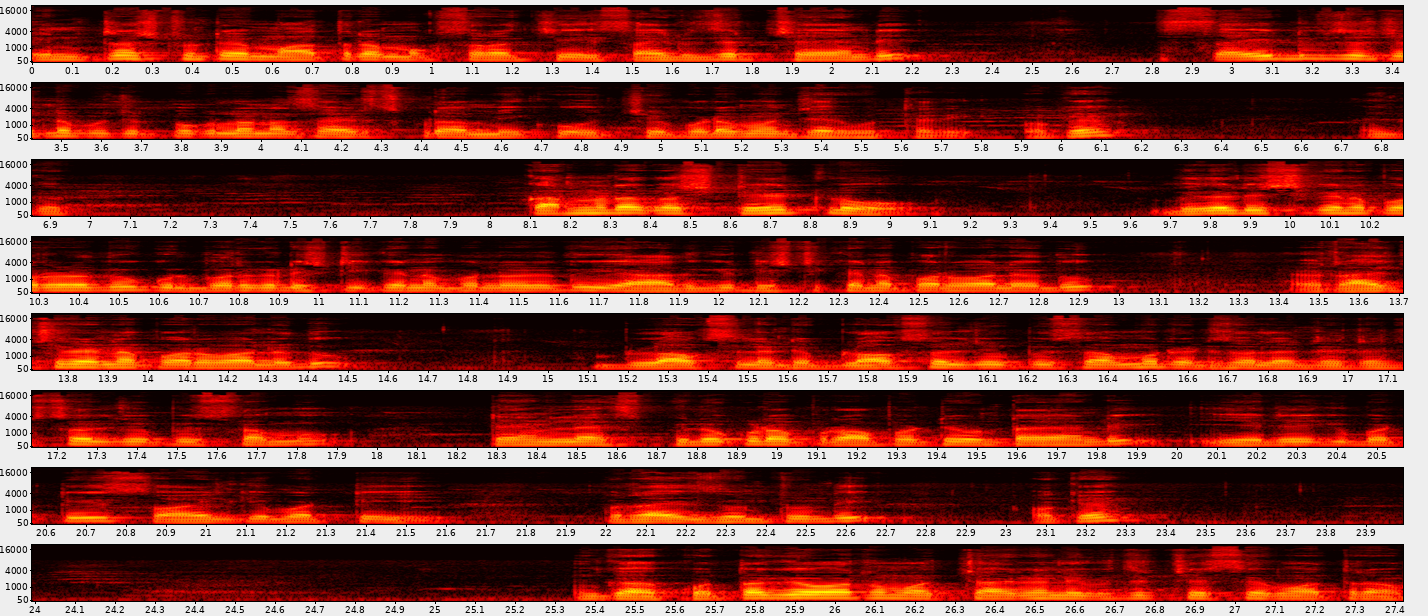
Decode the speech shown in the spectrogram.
ఇంట్రెస్ట్ ఉంటే మాత్రం ఒకసారి వచ్చి సైట్ విజిట్ చేయండి. సైడ్ విజిట్ వచ్చినప్పుడు చుట్టుపక్కల ఉన్న సైడ్స్ కూడా మీకు చూపడం జరుగుతుంది ఓకే? ఇంకా కర్ణాటక స్టేట్లో బీదర్ డిస్టిక్ అయినా పర్వాలేదు గుల్బర్గా డిస్టిక్ అయినా పర్వాలేదు యాదగిరి డిస్టిక్ అయినా పర్వాలేదు రాయచూర్ అయినా పర్వాలేదు. బ్లాక్స్ అంటే బ్లాక్స్ చూపిస్తాము రెడ్ సోల్ అంటే రెడ్ సోల్ చూపిస్తాము. టెన్ ల్యాక్స్ బిలో కూడా ప్రాపర్టీ ఉంటాయండి. ఏరియాకి బట్టి సాయిల్కి బట్టి ప్రైస్ ఉంటుంది ఓకే? ఇంకా కొత్తగా ఎవరైనా మా ఛానల్ని విజిట్ చేస్తే మాత్రం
